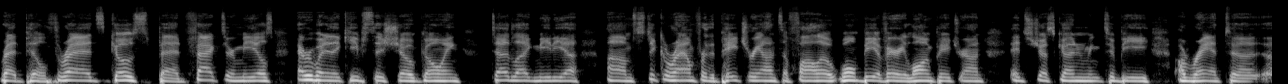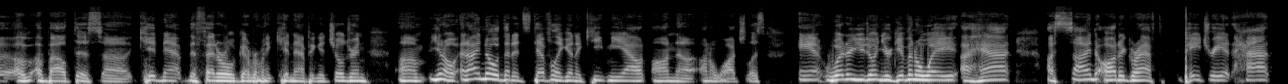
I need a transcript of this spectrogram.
Red Pill Threads, Ghost Bed, Factor Meals, everybody that keeps this show going. Deadleg Media. Um, stick around for the Patreon to follow. Won't be a very long Patreon. It's just going to be a rant uh, uh, about this uh, kidnap, the federal government kidnapping of children. Um, you know, and I know that it's definitely going to keep me out on uh, on a watch list. And what are you doing? You're giving away a hat, a signed autographed Patriot hat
